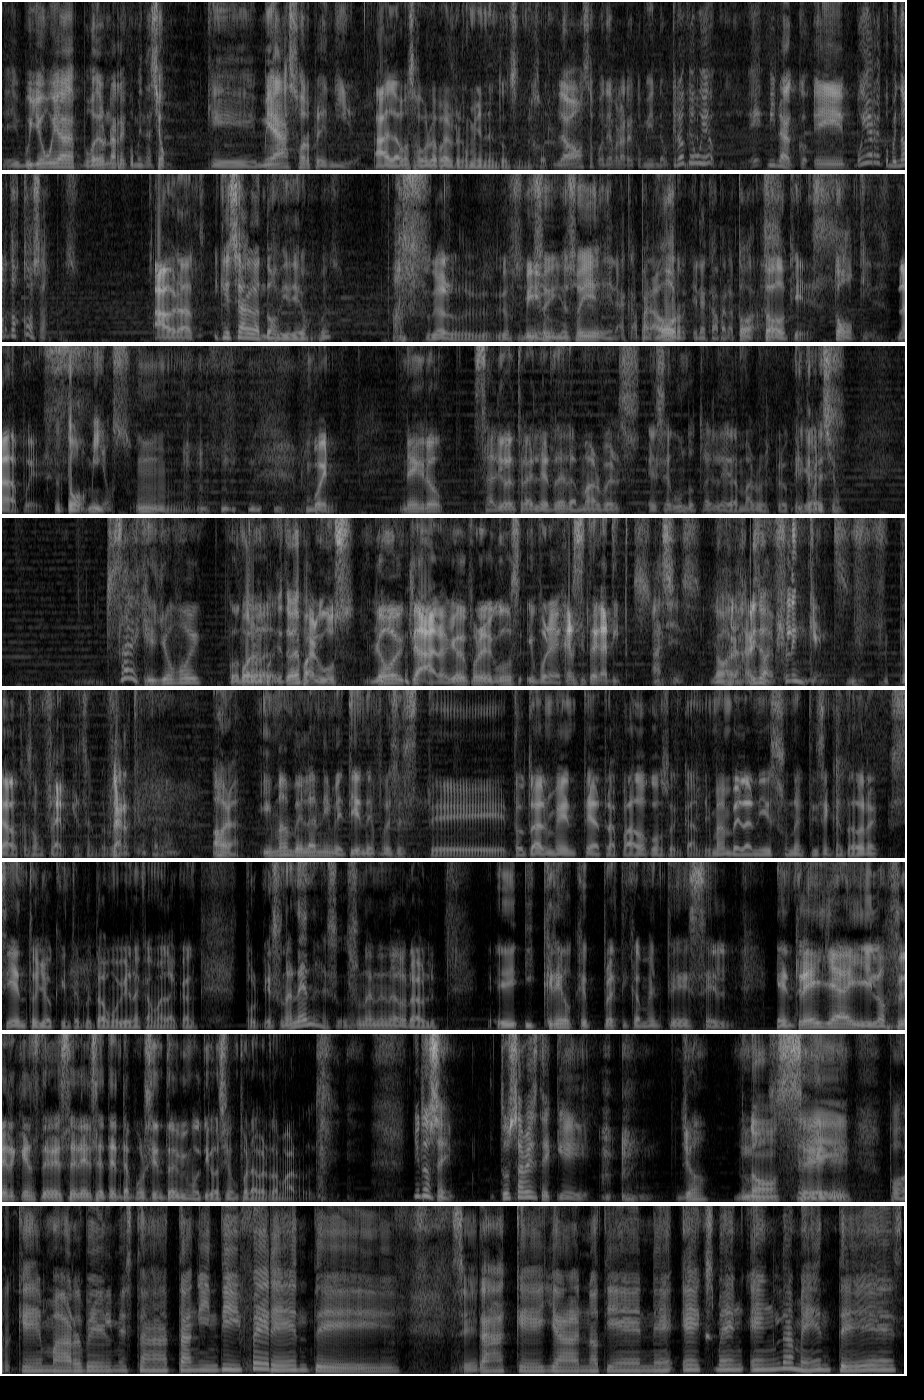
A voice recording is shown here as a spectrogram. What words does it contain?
eh, yo voy a poner una recomendación que me ha sorprendido. Ah, la vamos a guardar para el recomiendo entonces, mejor. La vamos a poner para la recomienda. Creo que voy a. eh, mira, co- eh, voy a recomendar dos cosas, pues. Ah, ¿verdad? Y que se hagan dos videos, pues. Ah, su Dios Yo mío. soy, yo soy el acaparador, el acaparatodas. Todo quieres. Todo quieres. Nada puedes. Todos míos. Mm. bueno, Negro salió el tráiler de The Marvels, el segundo tráiler de The Marvels creo que ¿Qué ya te pareció? es. Tú sabes que yo voy con Por, por- entonces para el Gus. Yo voy, claro, yo voy por el Gus y por el ejército de gatitos. Así es. Los ejércitos de Flinkens. Claro, que son flerkens, en verdad. Flarkens, perdón. Ahora, Iman Belani me tiene pues este totalmente atrapado con su encanto. Iman Belani es una actriz encantadora. Siento yo que ha interpretado muy bien a Kamala Khan porque es una nena, es, es una nena adorable. Y creo que prácticamente es el... Entre ella y los Flerkens debe ser el 70% de mi motivación para ver The Marvel. Yo no sé. Tú sabes de que Yo no sé por qué Marvel me está tan indiferente. ¿Será que ya no tiene X-Men en la mente?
